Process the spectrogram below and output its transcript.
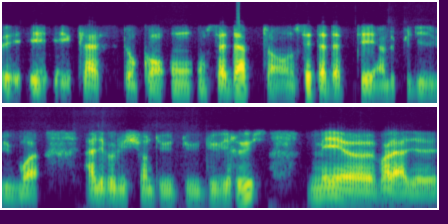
aient, aient, classe. Donc, on, on, on s'adapte, on s'est adapté hein, depuis 18 mois à l'évolution du, du, du, virus. Mais euh, voilà, euh,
